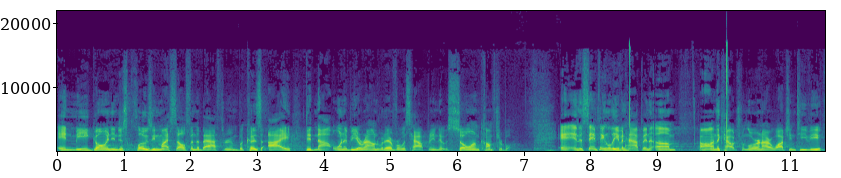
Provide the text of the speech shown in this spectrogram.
and me going and just closing myself in the bathroom because I did not want to be around whatever was happening. It was so uncomfortable. And, and the same thing will even happen. Um, on the couch when Laura and I are watching TV.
